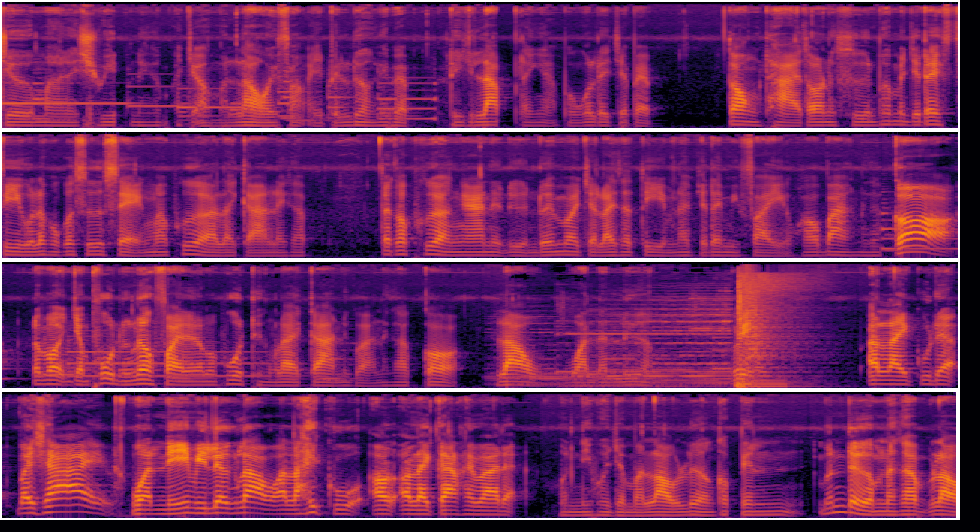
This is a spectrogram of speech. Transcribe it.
เจอมาในชีวิตนะครับอาจจะเอามาเล่าให้ฟังอาจจะเป็นเรื่องที่แบบลี้ลับอะไรเงี้ยผมก็เลยจะแบบต้องถ่ายตอนคืนเพื่อมันจะได้ฟีลแล้วผมก็ซื้อแสงมาเพื่อรายการเลยครับแล้วก็เพื่องานอื่นๆ ด้วยไม่ว่าจะไลฟ์สตรีมนะครับจะได้มีไฟกับเขาบ้างนะครับก็เรามาอย่าพูดถึงเรื่องไฟเลยเรามาพูดถึงรายการดีกว่านะครับ ก็เล่าวันละเรื่องเฮ้ยอะไรกูเนี่ยไม่ใช่ วันนี้มีเรื่องเล่าอะไรกูเอาเอารายการใครมาเนี่ยวันนี้ผมจะมาเล่าเรื่องก็เป็นเหมือนเดิมนะครับเล่า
